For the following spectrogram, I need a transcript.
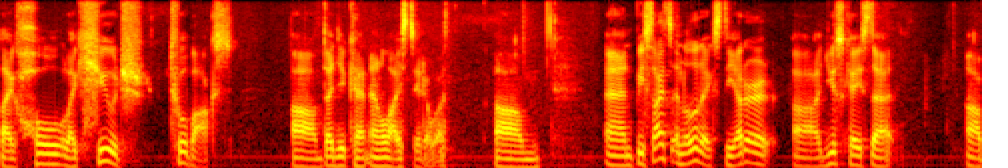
like whole like huge toolbox um, that you can analyze data with. Um, and besides analytics, the other uh, use case that uh,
